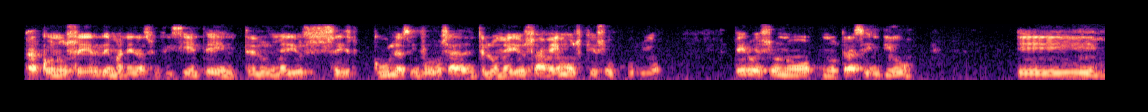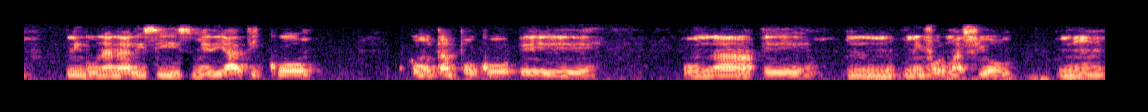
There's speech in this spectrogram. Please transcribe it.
a conocer de manera suficiente. Entre los medios circula o sea, entre los medios sabemos que eso ocurrió pero eso no, no trascendió eh, ningún análisis mediático, como tampoco eh, una, eh, una información, mm,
